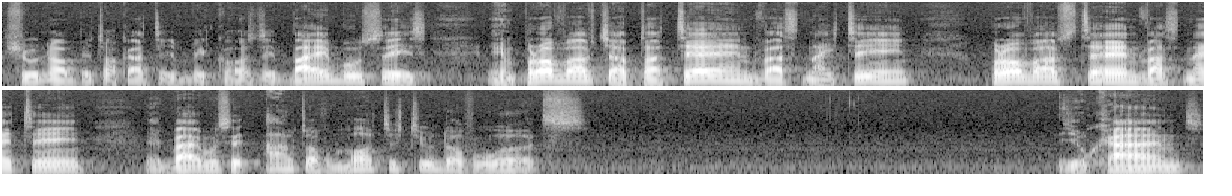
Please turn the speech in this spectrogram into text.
should not be talkative because the Bible says in Proverbs chapter 10, verse 19, Proverbs 10, verse 19, the Bible says, out of multitude of words, you can't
